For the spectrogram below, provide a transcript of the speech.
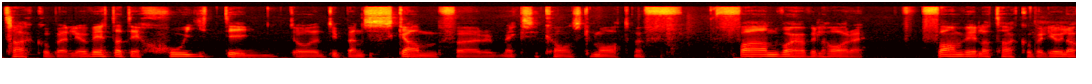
Taco Bell. Jag vet att det är skitigt och typ en skam för mexikansk mat. Men fan vad jag vill ha det. Fan vill ha Taco Bell. Jag vill ha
